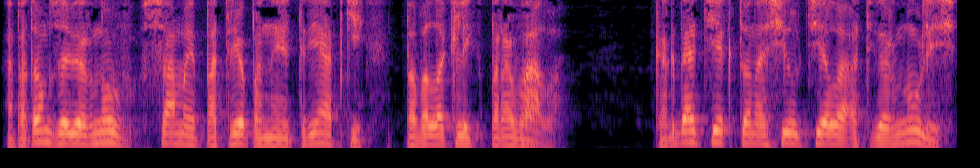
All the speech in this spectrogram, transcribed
а потом, завернув в самые потрепанные тряпки, поволокли к провалу. Когда те, кто носил тело, отвернулись,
